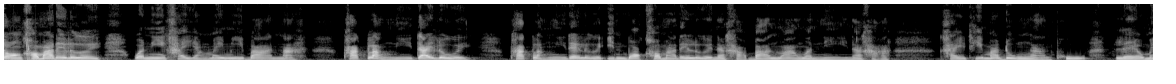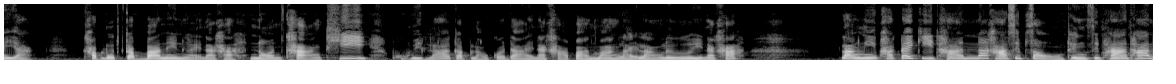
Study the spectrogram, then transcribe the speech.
จองเข้ามาได้เลย วันนี้ใครยังไม่มีบ้านนะพักหลังนี้ได้เลย พักหลังนี้ได้เลยอินบ็อกเข้ามาได้เลยนะคะ บ้านว่างวันนี้นะคะ ใครที่มาดูงานพุแล้วไม่อยากขับรถกลับบ้านเหนื่อยๆนะคะ นอนค้างที่พูวิลล่ากับเราก็ได้นะคะ บ้านว่างหลายหลังเลยนะคะ หลังนี้พักได้กี่ท่านนะคะ 12ถึง15 ท่าน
